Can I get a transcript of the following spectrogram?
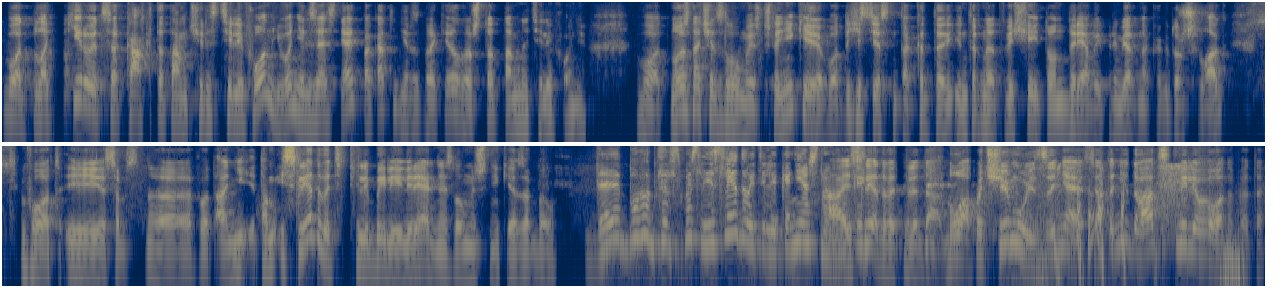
Вот, блокируется как-то там через телефон, его нельзя снять, пока ты не разблокировал что-то там на телефоне. Вот, ну, значит, злоумышленники, вот, естественно, так это интернет вещей, то он дырявый примерно как дуршлаг. Вот, и, собственно, вот, они, там исследователи были или реальные злоумышленники, я забыл? Да, в смысле, исследователи, конечно. А, ну, исследователи, как... да. Ну, а почему, извиняюсь, это не 20 миллионов. Это...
